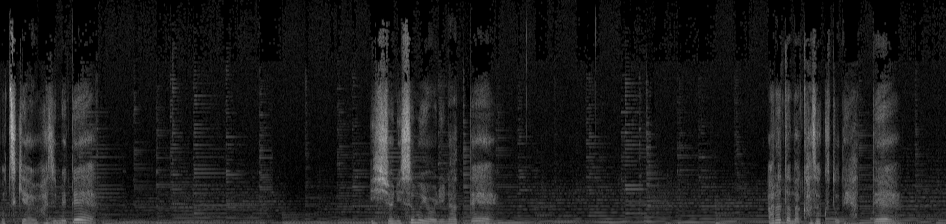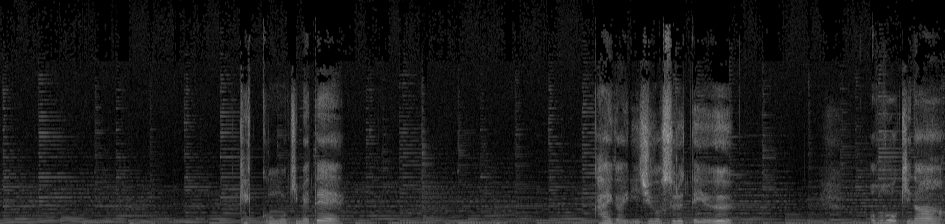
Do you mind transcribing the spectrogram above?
お付き合いを始めて一緒に住むようになって新たな家族と出会って結婚を決めて海外に移住をするっていう大きな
